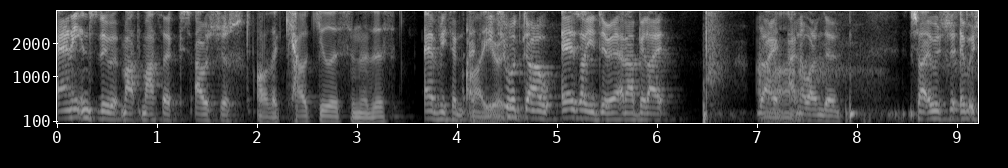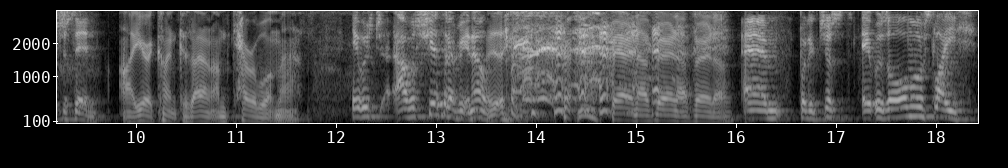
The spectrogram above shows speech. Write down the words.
Anything to do with mathematics, I was just Oh, the calculus and the this. everything. A Oh, teacher you're- would go, "Here's how you do it," and I'd be like, "Right, I uh-huh. know what I'm doing." So it was ju- it was just in. Oh, you're a cunt because I'm terrible at math. It was I was shit at everything else. fair enough. Fair enough. Fair enough. Um, but it just it was almost like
